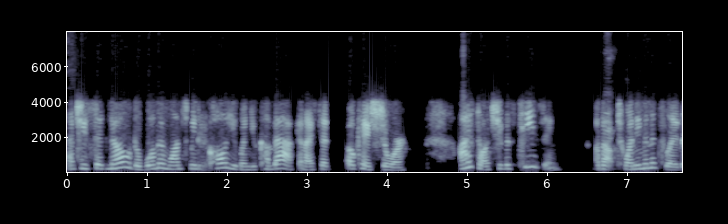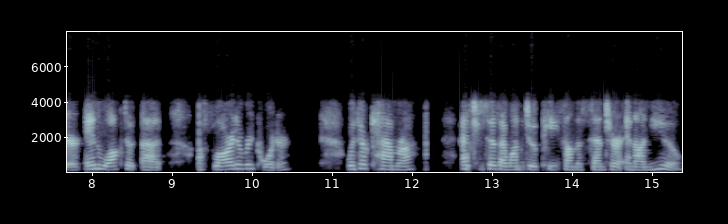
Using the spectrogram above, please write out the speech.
And she said, No, the woman wants me to call you when you come back. And I said, Okay, sure. I thought she was teasing. About 20 minutes later, in walked a, a, a Florida reporter with her camera, and she says, I want to do a piece on the center and on you.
